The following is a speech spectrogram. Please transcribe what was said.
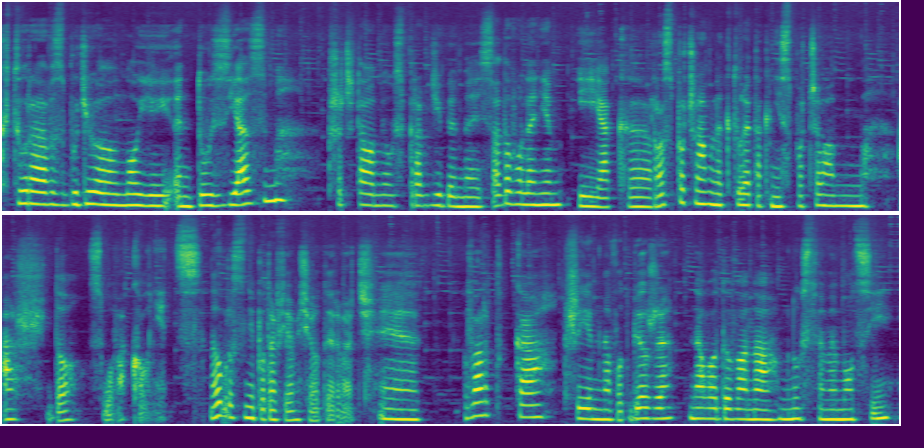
która wzbudziła mój entuzjazm, Przeczytałam ją z prawdziwym zadowoleniem i jak rozpoczęłam lekturę, tak nie spoczęłam aż do słowa koniec. No po prostu nie potrafiłam się oderwać. Wartka przyjemna w odbiorze, naładowana mnóstwem emocji,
